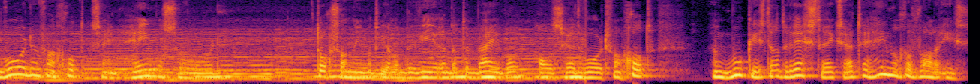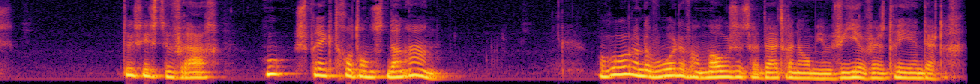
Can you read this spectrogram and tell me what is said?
Woorden van God zijn hemelse woorden. Toch zal niemand willen beweren dat de Bijbel, als het woord van God, een boek is dat rechtstreeks uit de hemel gevallen is. Dus is de vraag: hoe spreekt God ons dan aan? We horen de woorden van Mozes uit Deuteronomium 4, vers 33.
